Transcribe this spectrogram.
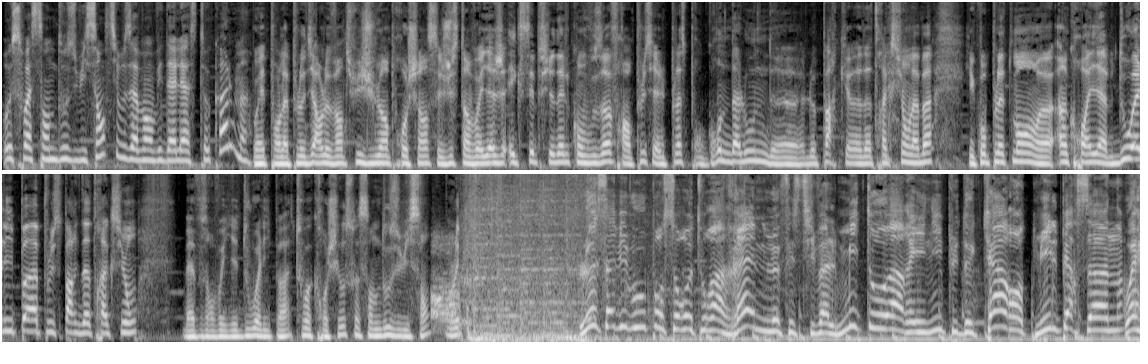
au 72 800 si vous avez envie d'aller à Stockholm. Ouais, pour l'applaudir le 28 juin prochain, c'est juste un voyage exceptionnel qu'on vous offre. En plus, il y a une place pour Grondalund, euh, le parc euh, d'attractions là-bas, qui est complètement euh, incroyable. Dua Lipa plus parc d'attractions. Bah, vous envoyez Dua Lipa, tout accroché au 72 800. On les- Le saviez-vous pour son retour à Rennes, le festival Mytho a réuni plus de 40 000 personnes. Ouais,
